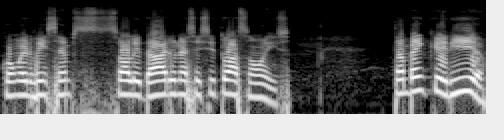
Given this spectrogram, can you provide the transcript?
como ele vem sempre solidário nessas situações. Também queria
